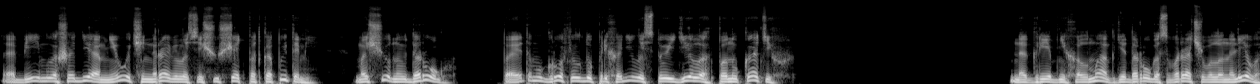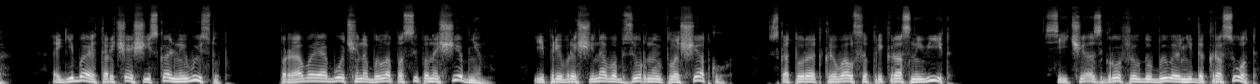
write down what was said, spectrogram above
Обеим лошадям не очень нравилось ощущать под копытами мощеную дорогу, поэтому Грофилду приходилось то и дело понукать их. На гребне холма, где дорога сворачивала налево, огибая торчащий скальный выступ, правая обочина была посыпана щебнем и превращена в обзорную площадку, с которой открывался прекрасный вид. Сейчас Грофилду было не до красот,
